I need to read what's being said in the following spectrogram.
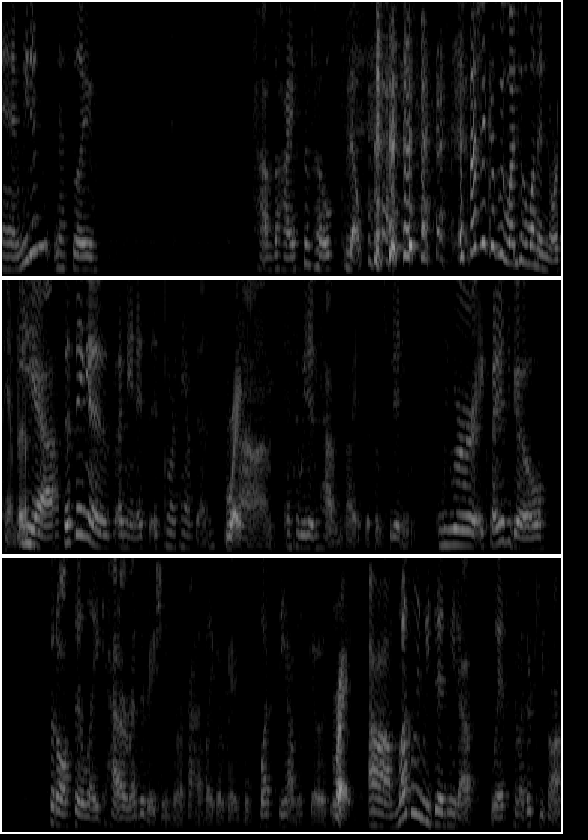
and we didn't necessarily have the highest of hopes. No. Especially because we went to the one in Northampton. yeah. The thing is, I mean, it's it's Northampton. Right. Um, and so we didn't have the highest of hopes. We didn't. We were excited to go, but also like had our reservations, and we're kind of like, okay, well, let's see how this goes. Right. Um, luckily, we did meet up with some other QPOC.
